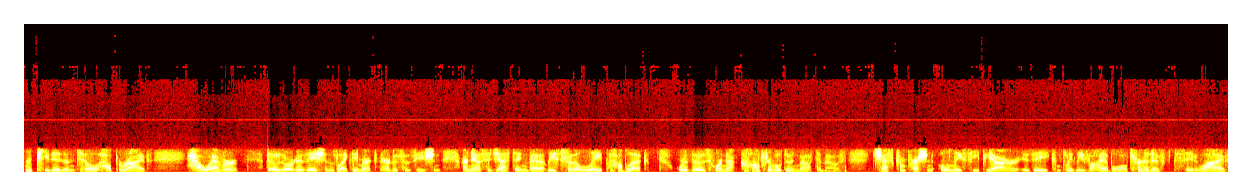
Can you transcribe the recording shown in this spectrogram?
repeated until help arrives. However, those organizations, like the American Heart Association, are now suggesting that at least for the lay public or those who are not comfortable doing mouth to mouth, chest compression only CPR is a completely viable alternative to saving lives.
